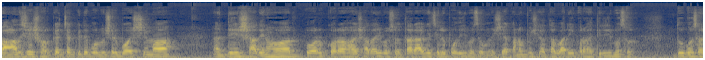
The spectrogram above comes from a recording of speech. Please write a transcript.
বাংলাদেশের সরকারি চাকরিতে প্রবেশের বয়সসীমা দেশ স্বাধীন হওয়ার পর করা হয় সাতাশ বছর। তার আগে ছিল পঁচিশ বছর। উনিশশো একানব্বই সালে তা বাড়িয়ে করা হয় তিরিশ বছর। দু বছর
